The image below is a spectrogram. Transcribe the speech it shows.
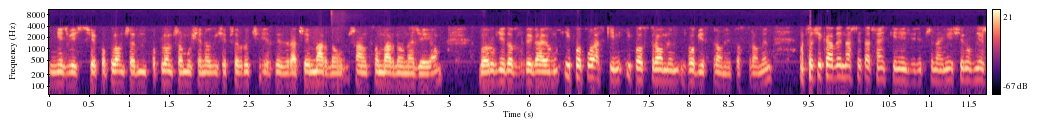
niedźwiedź się poplącze, poplączą mu się nogi, się przewróci, jest, raczej marną szansą, marną nadzieją, bo równie dobrze biegają i po płaskim, i po stromym, w obie strony po stromym. A co ciekawe, nasze taczańskie niedźwiedzie przynajmniej się również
